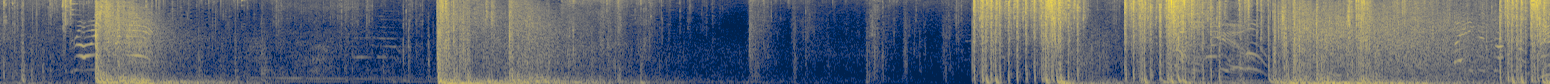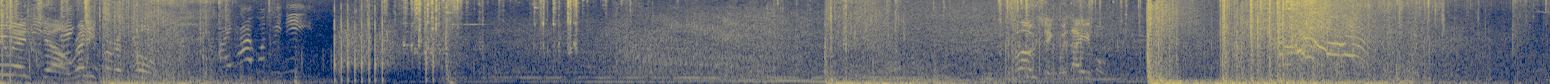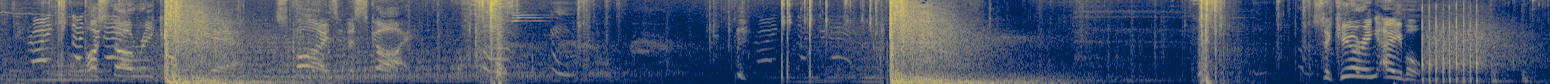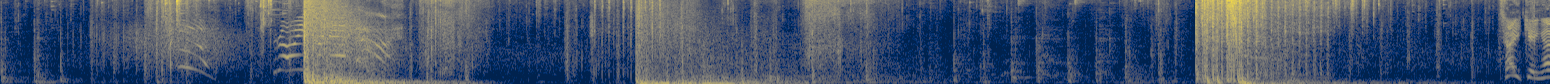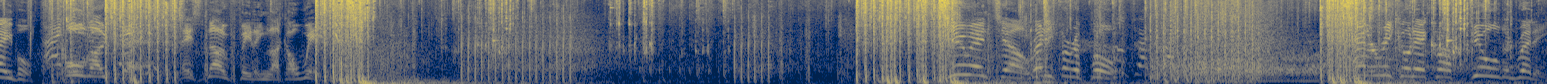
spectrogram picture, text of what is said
I have what we need! Closing with Able. Hostile recon in the air. Spies in the sky. Securing Able. Taking Able. I- Almost there. There's no feeling like a win. New intel, ready for report. Counter recon aircraft fueled and ready.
